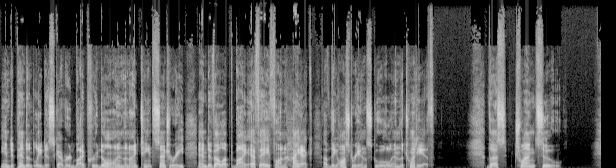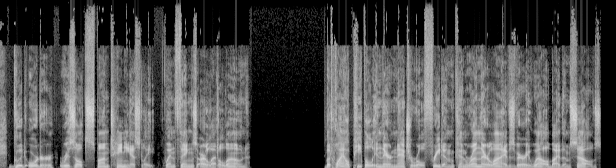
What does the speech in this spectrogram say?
independently discovered by Proudhon in the 19th century and developed by F. A. von Hayek of the Austrian school in the 20th. Thus, Chuang Tzu, Good order results spontaneously when things are let alone. But while people in their natural freedom can run their lives very well by themselves,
